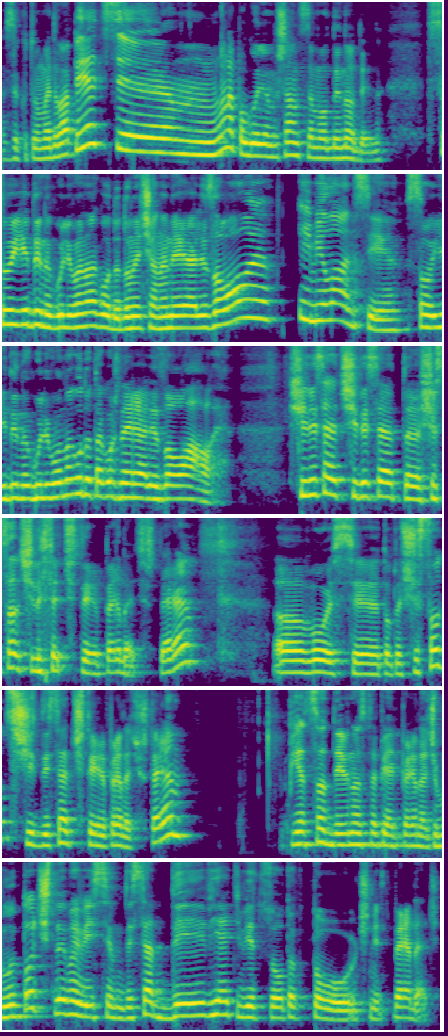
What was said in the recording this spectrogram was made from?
За кутовими 2-5, ем, а по гольовим шансам 1-1. Свою єдину гольову нагоду донечани не реалізували, і міланці свою єдину гольову нагоду також не реалізували. 60, 60, 664 передачі штаря. Е, Ось, е, тобто 664 передачі штаря. 595 передач були точними, 89% точність передач.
